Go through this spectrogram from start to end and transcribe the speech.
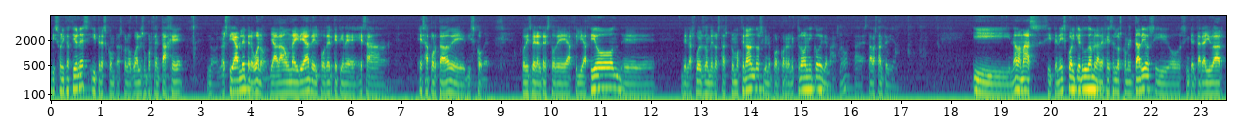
visualizaciones y 3 compras, con lo cual es un porcentaje, no, no es fiable, pero bueno, ya da una idea del poder que tiene esa, esa portada de Discover. Podéis ver el resto de afiliación, de las webs donde lo estás promocionando, si viene por correo electrónico y demás, ¿no? Está, bastante bien. Y nada más, si tenéis cualquier duda me la dejéis en los comentarios y os intentaré ayudar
